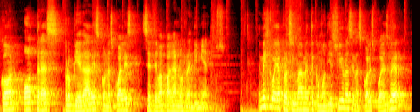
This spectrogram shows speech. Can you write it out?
con otras propiedades con las cuales se te va a pagar los rendimientos. En México hay aproximadamente como 10 fibras en las cuales puedes ver,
